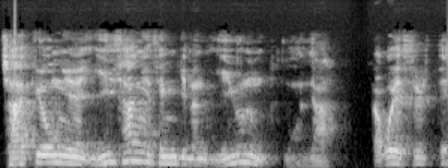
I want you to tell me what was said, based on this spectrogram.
작용에 이상이 생기는 이유는 뭐냐? 라고 했을 때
